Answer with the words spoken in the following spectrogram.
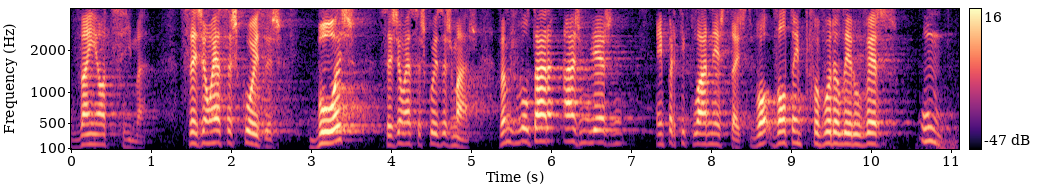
vem ao de cima. Sejam essas coisas boas, sejam essas coisas más. Vamos voltar às mulheres em particular neste texto. Voltem, por favor, a ler o verso 1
